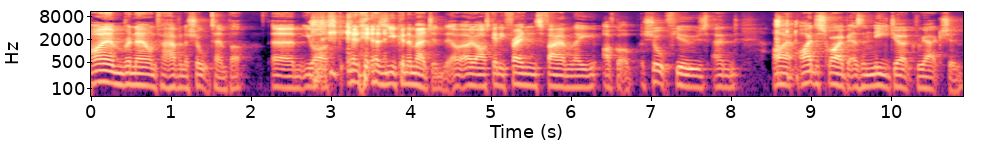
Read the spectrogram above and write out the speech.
I am renowned for having a short temper. Um, you ask, any, as you can imagine, I ask any friends, family. I've got a short fuse, and I I describe it as a knee jerk reaction.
